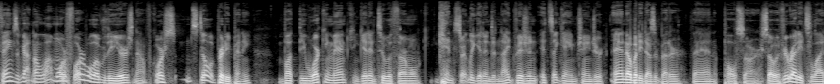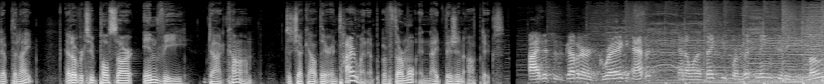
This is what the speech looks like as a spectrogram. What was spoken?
things have gotten a lot more affordable over the years. Now, of course, still a pretty penny, but the working man can get into a thermal, can certainly get into night vision. It's a game changer, and nobody does it better than Pulsar. So if you're ready to light up the night, head over to pulsarnv.com to check out their entire lineup of thermal and night vision optics. Hi, this is Governor Greg Abbott, and I want to thank you for listening to the Lone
